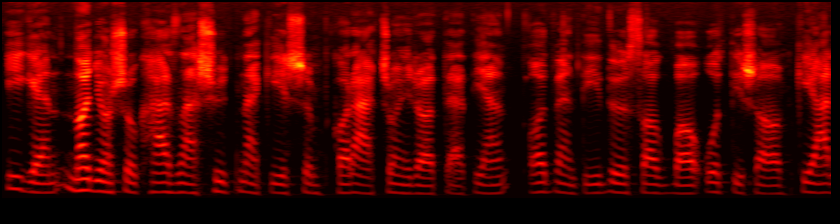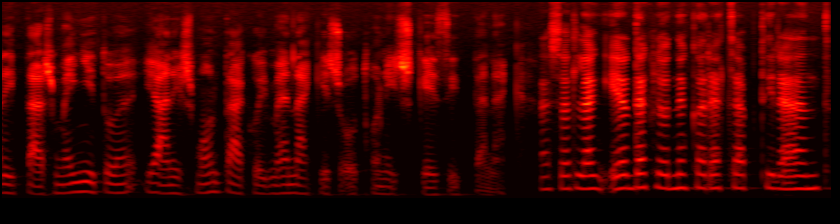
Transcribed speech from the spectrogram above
Igen, nagyon sok háznál sütnek, és karácsonyra, tehát ilyen adventi időszakban ott is a kiállítás megnyitóján is mondták, hogy mennek és otthon is készítenek. Esetleg érdeklődnek a recept iránt,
